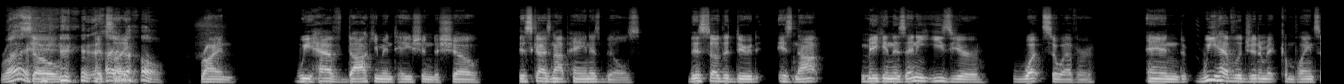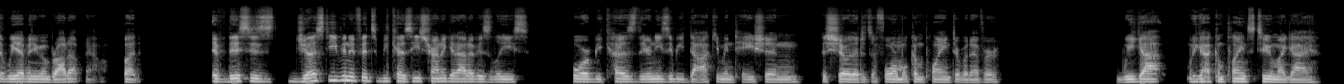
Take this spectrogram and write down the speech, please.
Right. So it's like, know. Ryan, we have documentation to show this guy's not paying his bills. This other dude is not making this any easier whatsoever. And we have legitimate complaints that we haven't even brought up now. But if this is just even if it's because he's trying to get out of his lease or because there needs to be documentation to show that it's a formal complaint or whatever, we got we got complaints too, my guy.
